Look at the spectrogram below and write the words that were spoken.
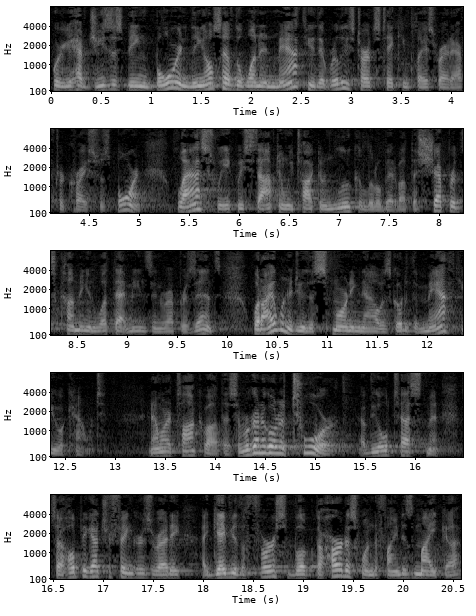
where you have Jesus being born. Then you also have the one in Matthew that really starts taking place right after Christ was born. Last week we stopped and we talked in Luke a little bit about the shepherds coming and what that means and represents. What I want to do this morning now is go to the Matthew account. And I want to talk about this. And we're going to go on a tour of the Old Testament. So I hope you got your fingers ready. I gave you the first book. The hardest one to find is Micah.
